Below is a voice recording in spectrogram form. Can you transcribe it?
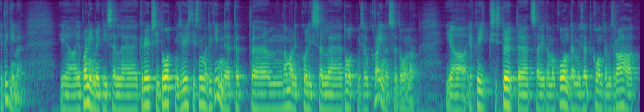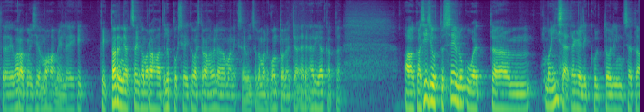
ja tegime. Ja, ja panimegi selle kreepsi tootmise Eestis niimoodi kinni, et, et ähm, omanik kolis selle tootmise Ukrainasse toona. ja, ja kõik siis töötajad said oma koondamised, koondamisrahad, varad müüsime maha, meil jäi kõik kõik tarnijad said oma rahad ja lõpuks jäi kõvasti raha üle, omanik sai veel selle omale kontole, et äri jätkata. aga siis juhtus see lugu, et ähm, ma ise tegelikult olin seda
